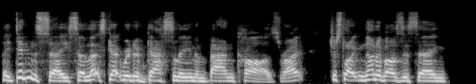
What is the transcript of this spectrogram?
They didn't say, so let's get rid of gasoline and ban cars, right? Just like none of us is saying,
